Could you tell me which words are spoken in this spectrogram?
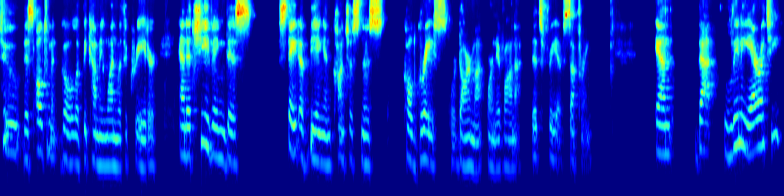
to this ultimate goal of becoming one with the creator and achieving this state of being in consciousness called grace or dharma or nirvana that's free of suffering. And that linearity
